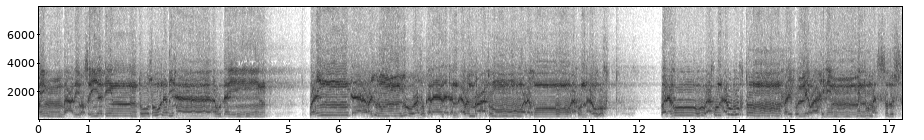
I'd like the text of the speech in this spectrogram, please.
من بعد وصية توصون بها أو دين. وإن كان رجل كلالة أو امرأة وله أخ أو أخت وله أخ أو أخت فلكل واحد منهما السدس.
